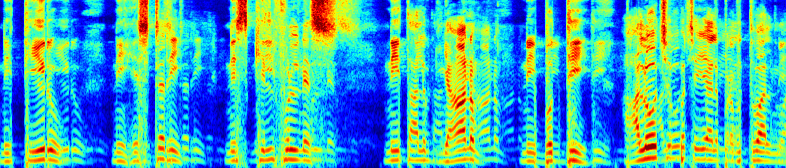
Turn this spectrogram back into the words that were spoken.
నీ తీరు నీ హిస్టరీ నీ స్కిల్ఫుల్నెస్ నీ తాలూకు జ్ఞానం నీ బుద్ధి ఆలోచింప చేయాలి ప్రభుత్వాలని.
